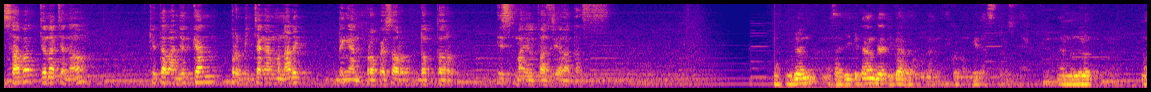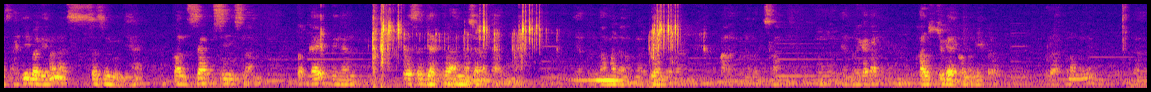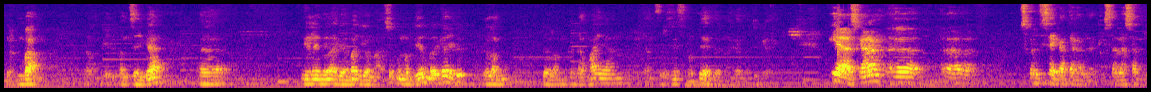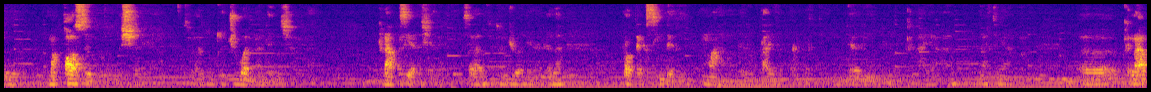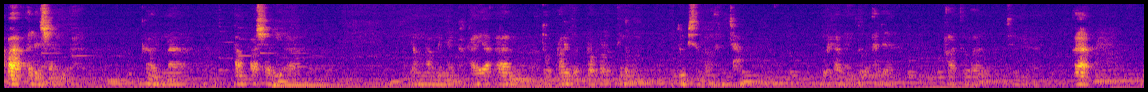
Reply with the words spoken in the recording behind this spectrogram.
Sahabat Jona Channel, kita lanjutkan perbincangan menarik dengan Profesor Dr. Ismail Fazri Alatas. Nah, kemudian Mas Haji kita kan lihat juga ada hubungan ekonomi dan seterusnya. Nah menurut Mas Haji bagaimana sesungguhnya konsepsi Islam terkait dengan kesejahteraan masyarakat, ya terutama dalam pengertian bahwa para penganut Islam yang mereka kan harus juga ekonomi ber, ber, berkembang kehidupan sehingga eh, nilai-nilai agama juga masuk kemudian mereka hidup dalam dalam kedamaian dan seterusnya seperti ajaran agama juga. Iya, sekarang eh, eh, seperti saya katakan tadi, salah satu maqasid salah satu tujuan adanya syariah. Kenapa sih ada syariah? Salah satu tujuannya adalah proteksi dari mal, dari private property, dari kekayaan. Artinya apa? Eh, kenapa ada syariah? Karena tanpa syariah, yang namanya kekayaan atau private property itu bisa terancam. Oleh karena itu ada peraturan. Nah,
